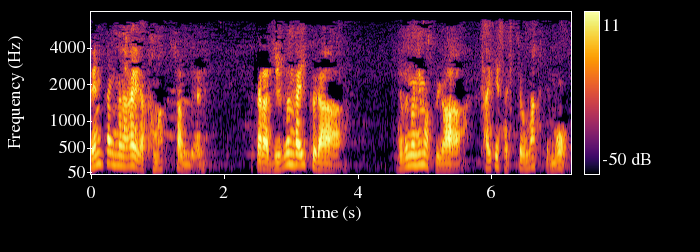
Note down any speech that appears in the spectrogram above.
全体の流れが止まっちゃうんだよね。だから自分がいくら、自分の荷物が再検査必要なくても、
